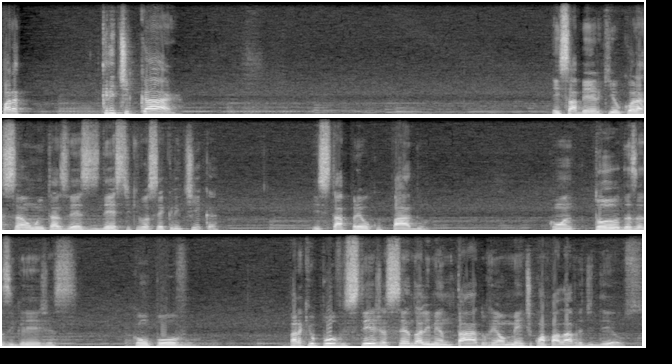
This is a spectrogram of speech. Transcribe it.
para criticar e saber que o coração, muitas vezes, deste que você critica, está preocupado com todas as igrejas, com o povo, para que o povo esteja sendo alimentado realmente com a palavra de Deus,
